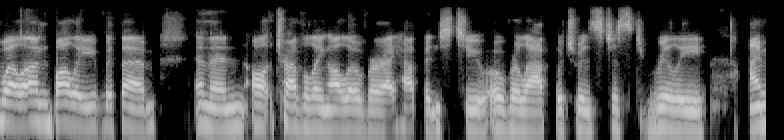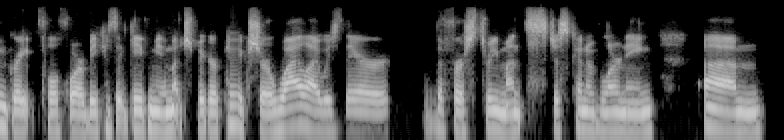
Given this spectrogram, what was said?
well on Bali with them. And then all traveling all over I happened to overlap which was just really I'm grateful for because it gave me a much bigger picture while I was there the first 3 months just kind of learning um,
